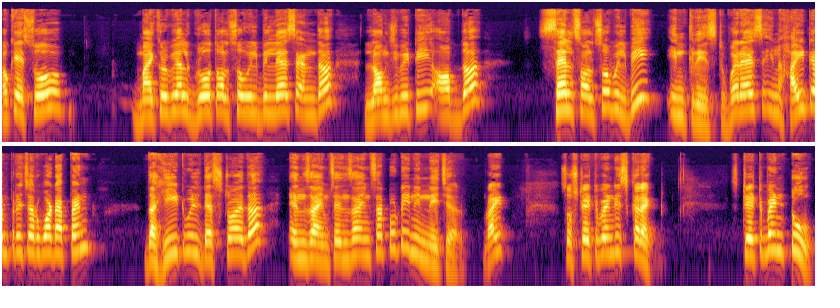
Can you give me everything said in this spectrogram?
Okay, so microbial growth also will be less and the longevity of the cells also will be increased. Whereas in high temperature what happened? The heat will destroy the enzymes. Enzymes are protein in nature, right? So statement is correct. Statement 2.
